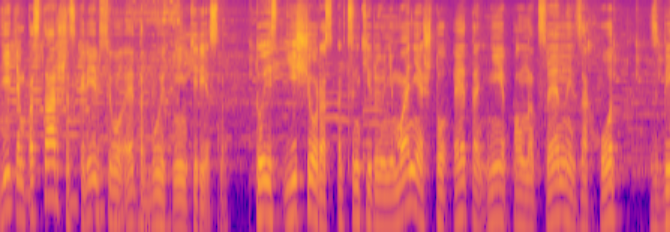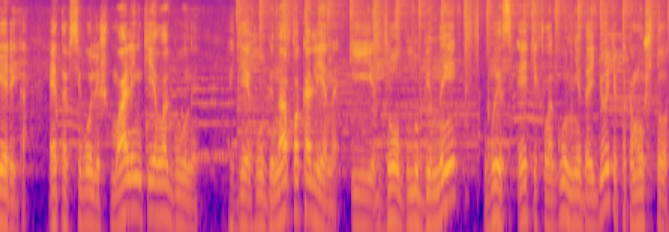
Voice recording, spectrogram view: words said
Детям постарше, скорее всего, это будет неинтересно. То есть, еще раз акцентирую внимание, что это не полноценный заход с берега. Это всего лишь маленькие лагуны, где глубина по колено. И до глубины вы с этих лагун не дойдете, потому что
